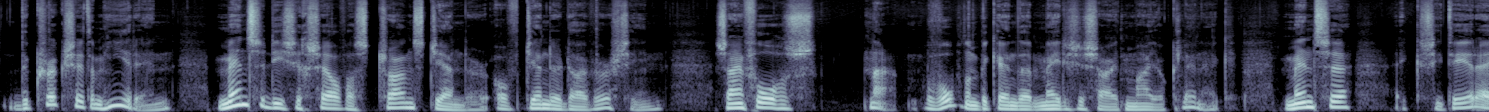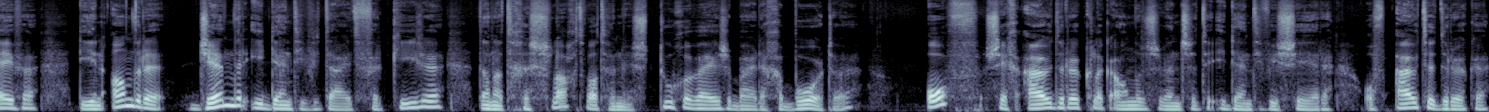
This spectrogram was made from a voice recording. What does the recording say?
De crux zit hem hierin. Mensen die zichzelf als transgender of gender diverse zien, zijn volgens nou, bijvoorbeeld een bekende medische site Mayo Clinic mensen, ik citeer even, die een andere genderidentiteit verkiezen dan het geslacht wat hun is toegewezen bij de geboorte, of zich uitdrukkelijk anders wensen te identificeren of uit te drukken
